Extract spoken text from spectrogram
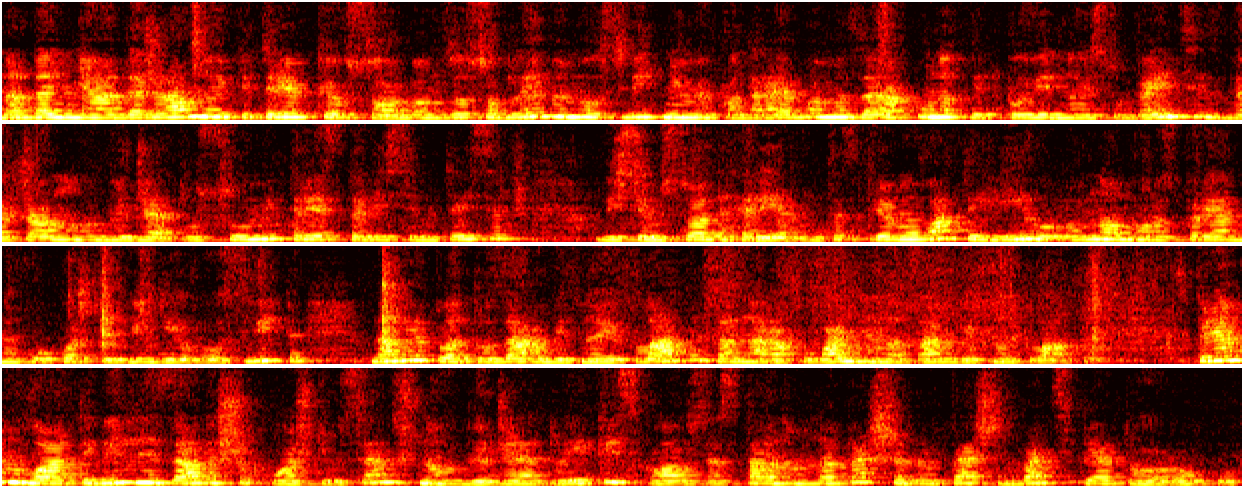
надання державної підтримки особам з особливими освітніми потребами за рахунок відповідної субвенції з державного бюджету у сумі 308 тисяч 800 гривень та спрямувати її головному розпоряднику коштів відділу освіти на виплату заробітної плати та нарахування на заробітну плату. Спрямувати вільний залишок коштів селищного бюджету, який склався станом на 1.01.25 року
